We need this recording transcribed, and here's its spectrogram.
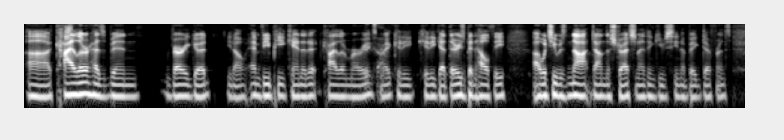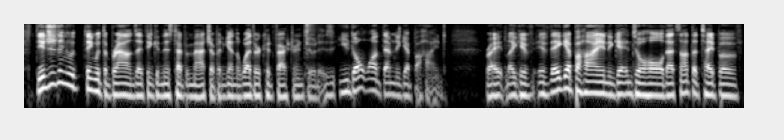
Uh, Kyler has been very good. You know, MVP candidate Kyler Murray, right? Could he could he get there? He's been healthy, uh, which he was not down the stretch, and I think you've seen a big difference. The interesting thing with the Browns, I think, in this type of matchup, and again, the weather could factor into it, is you don't want them to get behind, right? Like if if they get behind and get into a hole, that's not the type of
